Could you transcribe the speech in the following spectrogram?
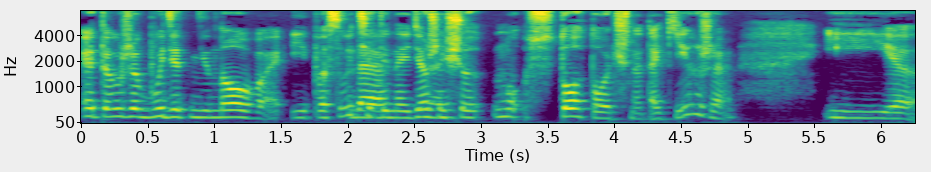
это уже будет не ново. И по сути Да, ты найдешь да. еще, ну, сто точно таких же. И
